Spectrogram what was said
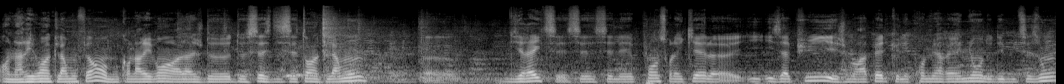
en arrivant à Clermont-Ferrand, donc en arrivant à l'âge de, 16-17 ans à Clermont, euh, direct, c'est les points sur lesquels ils, appuient. Et je me rappelle que les premières réunions de début de saison,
